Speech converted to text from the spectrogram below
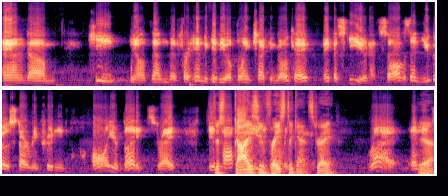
and um, he, you know, then the, for him to give you a blank check and go, okay, make a ski unit. So all of a sudden, you go start recruiting all your buddies, right? The Just guys you've raced against, right? Right. And yeah.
